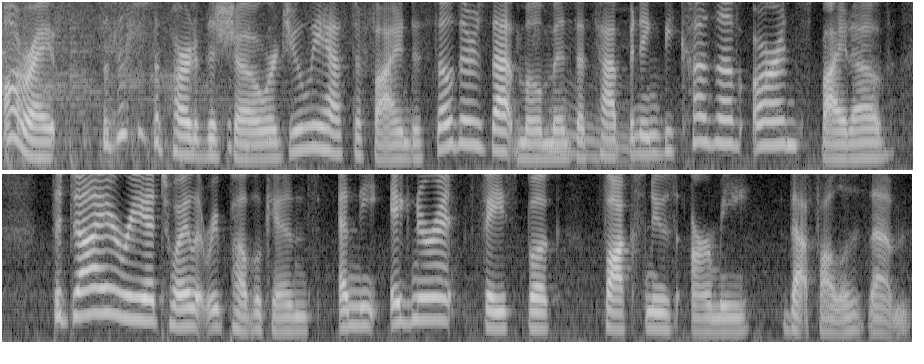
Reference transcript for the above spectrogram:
All right. So this is the part of the show where Julie has to find a so there's that moment that's hmm. happening because of or in spite of the diarrhea toilet Republicans and the ignorant Facebook Fox News army that follows them.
